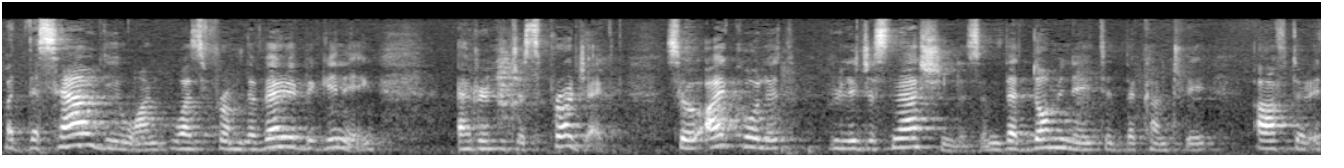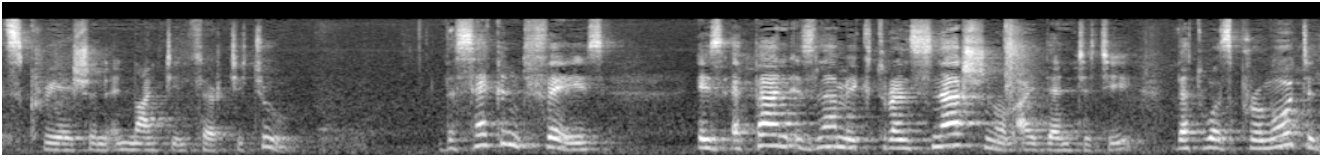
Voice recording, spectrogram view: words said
But the Saudi one was from the very beginning a religious project. So I call it religious nationalism that dominated the country after its creation in 1932. The second phase is a pan Islamic transnational identity that was promoted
